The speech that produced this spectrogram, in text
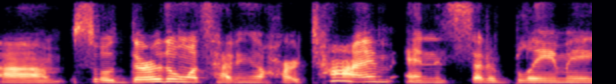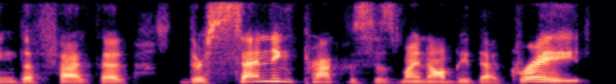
Um, so they're the ones having a hard time. And instead of blaming the fact that their sending practices might not be that great,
